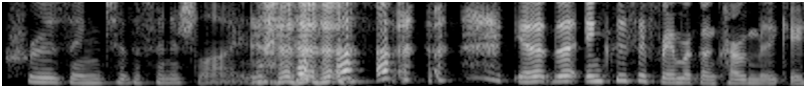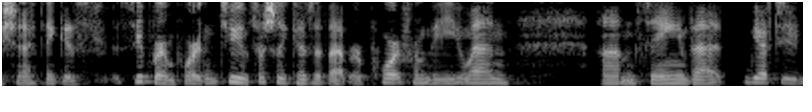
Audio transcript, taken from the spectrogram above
cruising to the finish line. yeah, the inclusive framework on carbon mitigation, I think, is super important too, especially because of that report from the UN um, saying that we have to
